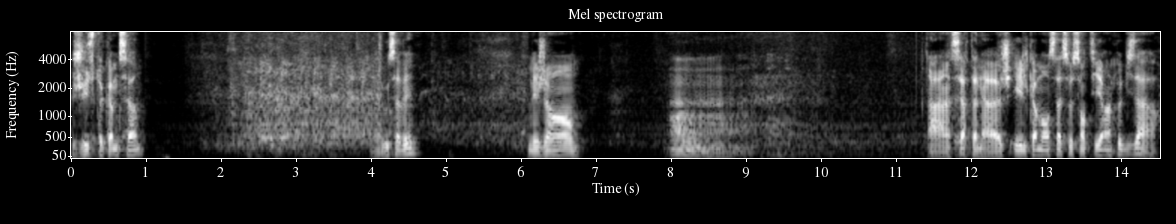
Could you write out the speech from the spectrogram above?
juste comme ça. Vous savez, les gens... À un certain âge, ils commencent à se sentir un peu bizarres.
